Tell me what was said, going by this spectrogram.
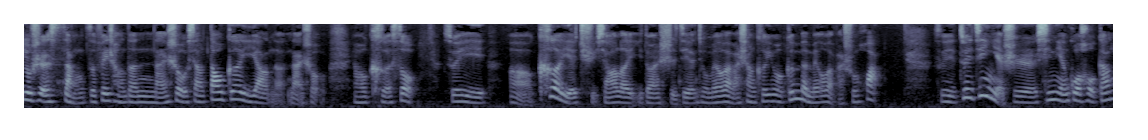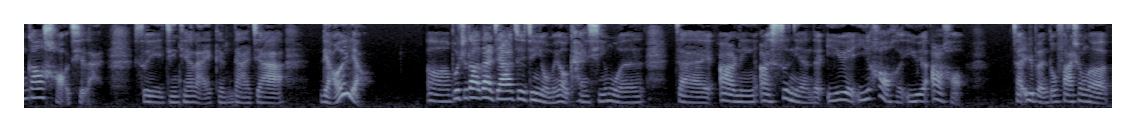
又是嗓子非常的难受，像刀割一样的难受，然后咳嗽，所以呃课也取消了一段时间，就没有办法上课，因为我根本没有办法说话。所以最近也是新年过后刚刚好起来，所以今天来跟大家聊一聊。呃，不知道大家最近有没有看新闻？在二零二四年的一月一号和一月二号，在日本都发生了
